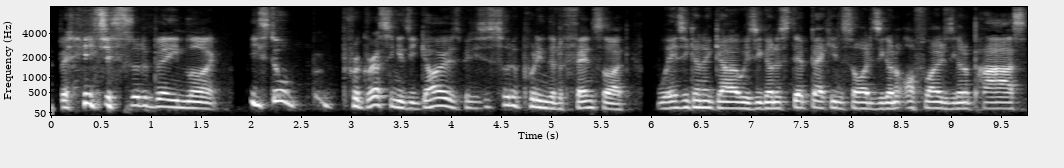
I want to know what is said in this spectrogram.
but he's just sort of been like he's still progressing as he goes, but he's just sort of putting the defense like, where's he going to go? Is he going to step back inside? Is he going to offload? Is he going to pass?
